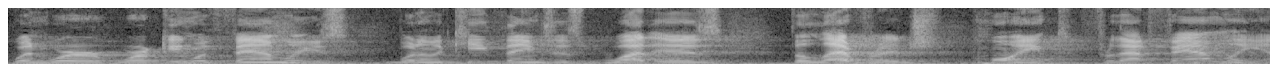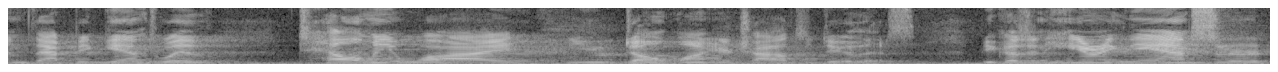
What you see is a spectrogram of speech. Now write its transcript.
when we're working with families, one of the key things is what is the leverage point for that family. And that begins with tell me why you don't want your child to do this. Because in hearing the answer,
